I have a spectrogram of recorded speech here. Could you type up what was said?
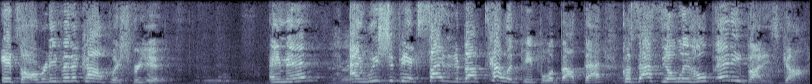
It's already been accomplished for you. Amen? Amen? And we should be excited about telling people about that because that's the only hope anybody's got.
